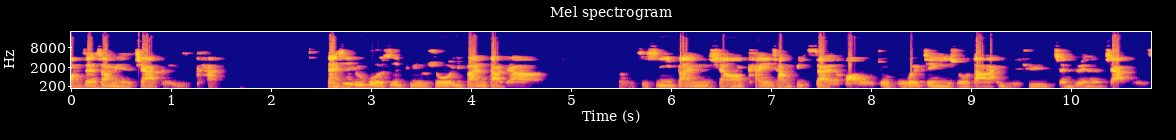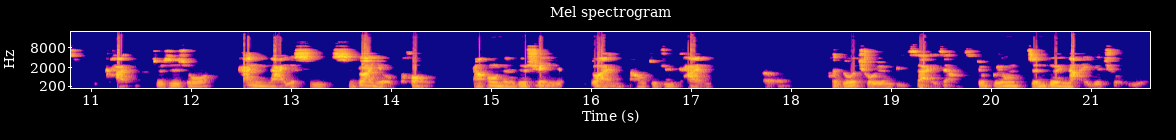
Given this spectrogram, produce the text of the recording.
网站上面的价格一看。但是如果是比如说一般大家呃只是一般想要看一场比赛的话，我就不会建议说大家一直去针对那个价格去看，就是说看你哪一个时时段有空，然后呢就选一段，然后就去看呃很多球员比赛这样子，就不用针对哪一个球员。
